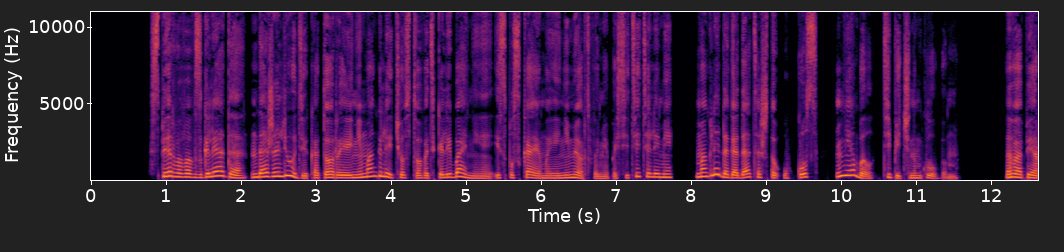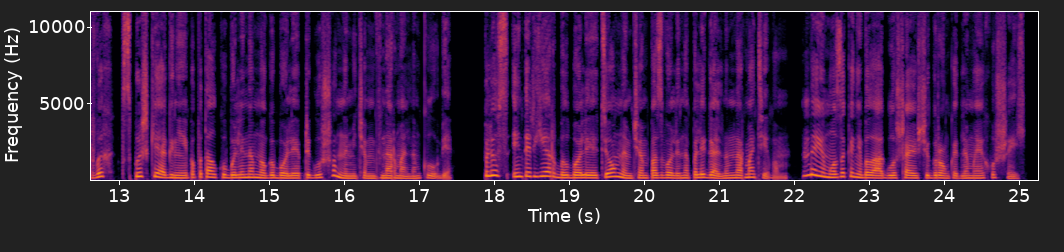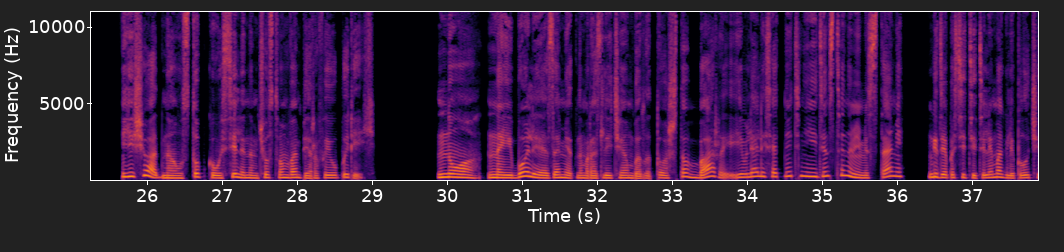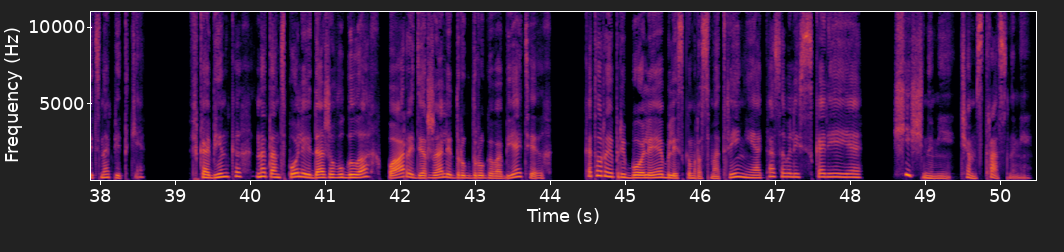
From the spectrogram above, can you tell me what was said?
С первого взгляда даже люди, которые не могли чувствовать колебания, испускаемые немёртвыми посетителями, могли догадаться, что укус не был типичным клубом. Во-первых, вспышки огней по потолку были намного более приглушенными, чем в нормальном клубе. Плюс интерьер был более темным, чем позволено по легальным нормативам. Да и музыка не была оглушающе громкой для моих ушей. Еще одна уступка усиленным чувствам вампиров и упырей. Но наиболее заметным различием было то, что бары являлись отнюдь не единственными местами, где посетители могли получить напитки. В кабинках, на танцполе и даже в углах пары держали друг друга в объятиях, которые при более близком рассмотрении оказывались скорее хищными, чем страстными.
